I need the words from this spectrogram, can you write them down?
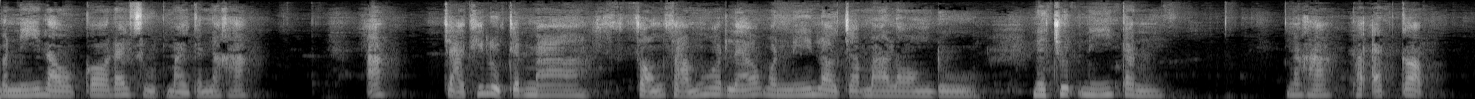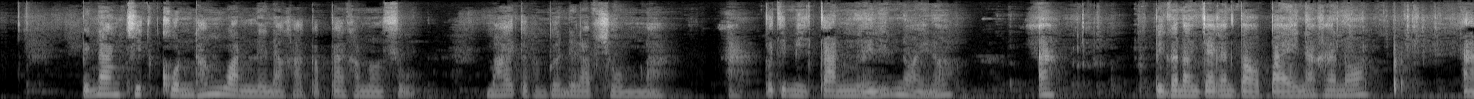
วันนี้เราก็ได้สูตรใหม่กันนะคะอะจากที่หลุดกันมาสองสามงวดแล้ว วันนี้เราจะมาลองดูในชุดนี้กันนะคะพระแอดก็ไปนั่งคิดคนทั้งวันเลยนะคะ กับการคำนวณสูตรมาให้กับเพื่อนๆได้รับชมนะ อะก็จะมีการเหนื่อยนิดหน่อยเนาะอะเป็นกำลังใจกันต่อไปนะคะเนาะอะ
